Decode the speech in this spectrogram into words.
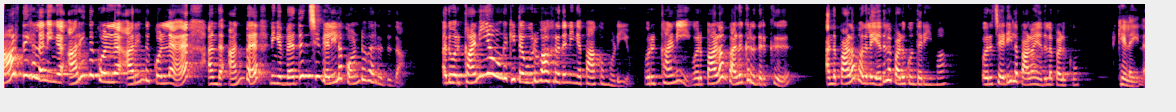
வார்த்தைகளை நீங்கள் அறிந்து கொள்ள அறிந்து கொள்ள அந்த அன்பை நீங்கள் விதைச்சி வெளியில் கொண்டு வர்றது தான் அது ஒரு கனியாக உங்ககிட்ட உருவாகிறத நீங்கள் பார்க்க முடியும். ஒரு கனி ஒரு பழம் பழுக்கிறதுக்கு அந்த பழம் முதல்ல எதில் பழுக்கும் தெரியுமா? ஒரு செடியில் பழம் எதில் பழுக்கும்? கிளையில.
